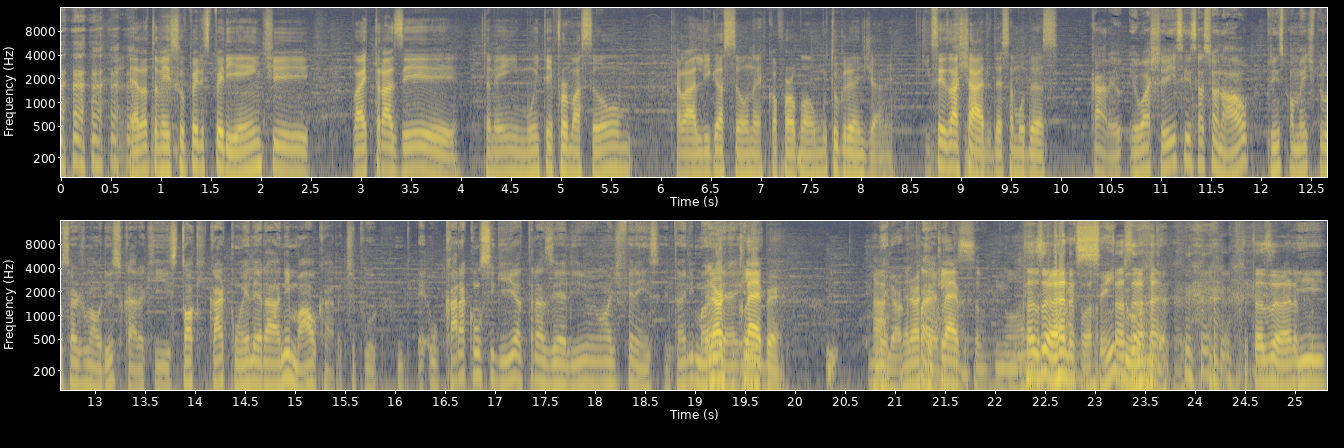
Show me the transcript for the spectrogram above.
ela também super experiente, vai trazer também muita informação, aquela ligação, né, com a Fórmula 1 muito grande já, né? O que que vocês acharam dessa mudança? Cara, eu, eu achei sensacional, principalmente pelo Sérgio Maurício, cara, que Stock Car com ele era animal, cara. Tipo, o cara conseguia trazer ali uma diferença. Então ele manja. Melhor que ele- Kleber. Ah, melhor, melhor que o Kleber. Nossa, nossa. Tô zoando, pô. Sem Tô dúvida, zoando. cara. Tô zoando, pô. E,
